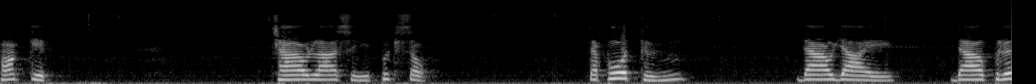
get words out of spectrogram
พาะกิจ ชาวราศีพฤษภจะพูดถึง ดาวใหญ่ ดาวพฤ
